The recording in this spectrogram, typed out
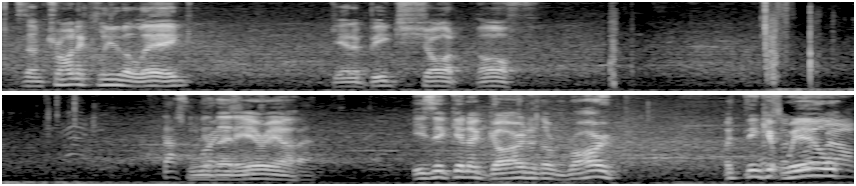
Because I'm trying to clear the leg. Get a big shot off. That's Into that racing to the area. Is it going to go to the rope? I think That's it a good will.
